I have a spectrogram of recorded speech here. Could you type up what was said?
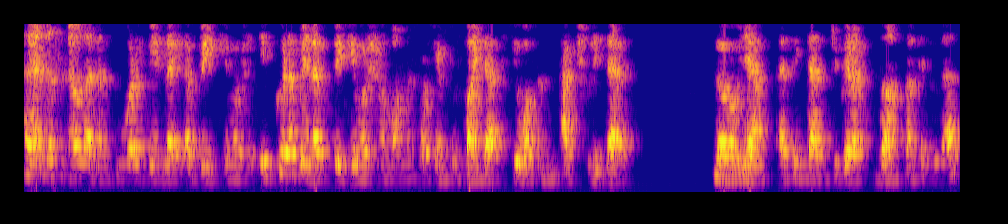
Aladdin doesn't know that, and it would have been like a big emotion. It could have been a big emotional moment for him to find that he wasn't actually dead. So yeah, I think that you could have done something with that.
